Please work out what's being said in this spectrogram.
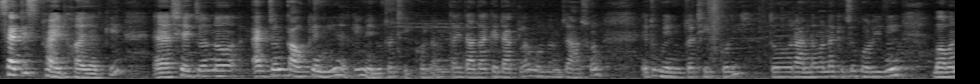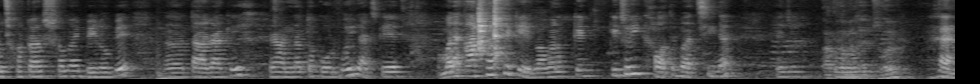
স্যাটিসফাইড হয় আর কি। সেই জন্য একজন কাউকে নিয়ে আর কি মেনুটা ঠিক করলাম। তাই দাদাকে ডাকলাম বললাম যে আসুন একটু মেনুটা ঠিক করি। তো রান্নাবান্না কিছু করিনি। বাবান ছটার সময় বেরোবে। তার আগে রান্না তো করবোই। আজকে মানে আশা থেকে বাবানকে কিছুই খাওয়াতে পারছি না। এই যে হ্যাঁ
